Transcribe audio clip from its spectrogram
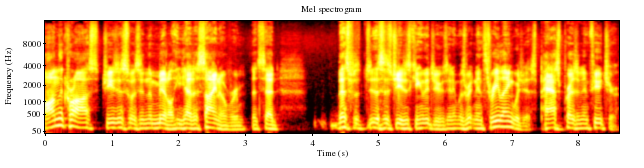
On the cross, Jesus was in the middle. He had a sign over him that said, this, was, this is Jesus, King of the Jews. And it was written in three languages past, present, and future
